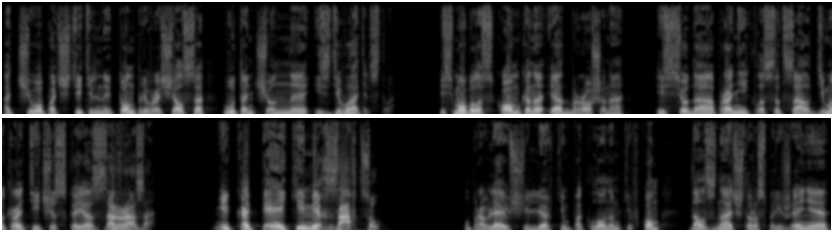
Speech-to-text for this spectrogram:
отчего почтительный тон превращался в утонченное издевательство. Письмо было скомкано и отброшено, и сюда проникла социал-демократическая зараза. «Ни копейки мехзавцу!» Управляющий легким поклоном кивком дал знать, что распоряжение,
